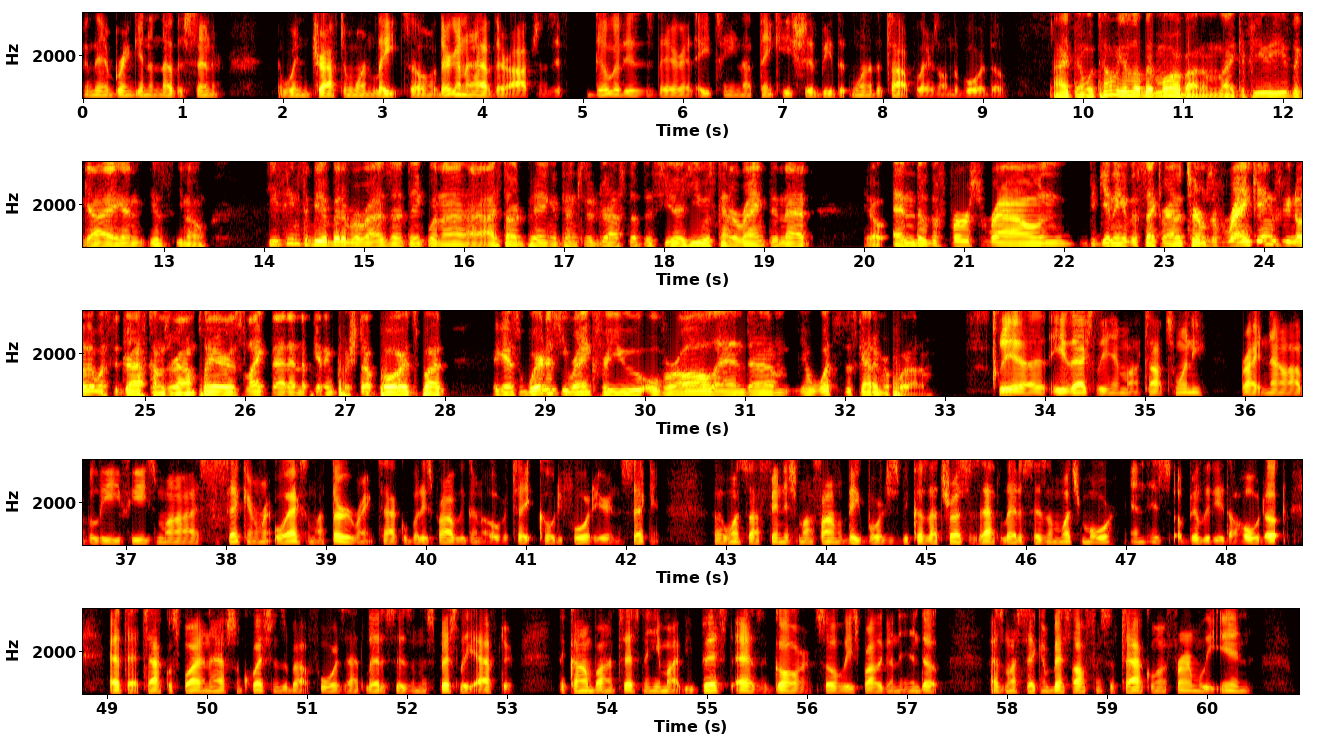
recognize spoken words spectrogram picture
and then bring in another center when drafting one late. So they're going to have their options. If Dillard is there at 18, I think he should be the, one of the top players on the board, though. All right, then. Well, tell me a little bit more about him. Like, if he, he's the guy and is, you know, he seems to be a bit of a riser. I think when I, I started paying attention to draft stuff this year, he was kind of ranked in that you know, end of the first round, beginning of the second round. In terms of rankings, we know that once the draft comes around, players like that end up getting pushed up boards. But I guess where does he rank for you overall? And um, you know, what's the scouting report on him? Yeah, he's actually in my top twenty right now. I believe he's my second, well, actually my third ranked tackle, but he's probably going to overtake Cody Ford here in a second uh, once I finish my final big board, just because I trust his athleticism much more and his ability to hold up at that tackle spot. And I have some questions about Ford's athleticism, especially after the combine testing. He might be best as a guard, so he's probably going to end up as my second best offensive tackle and firmly in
